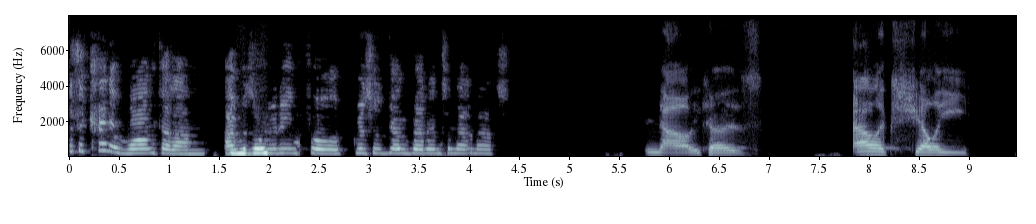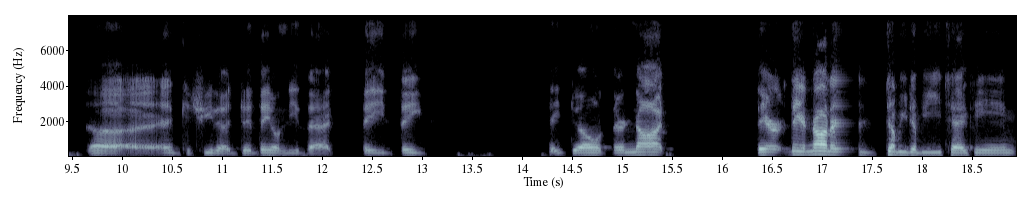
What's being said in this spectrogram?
Is it kind of wrong that um I was rooting for grizzled young veterans in that match? No, because Alex Shelley uh, and Kushida. They don't need that. They they they don't. They're not. They're they're not a WWE tag team.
